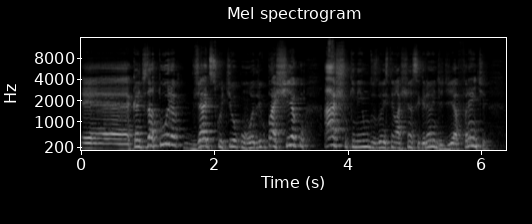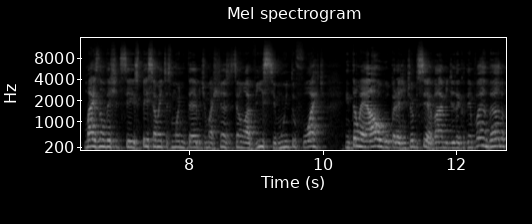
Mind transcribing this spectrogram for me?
é, candidatura, já discutiu com Rodrigo Pacheco, acho que nenhum dos dois tem uma chance grande de ir à frente, mas não deixa de ser, especialmente a Simone Tebet, uma chance de ser uma vice muito forte, então é algo para a gente observar à medida que o tempo vai andando.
